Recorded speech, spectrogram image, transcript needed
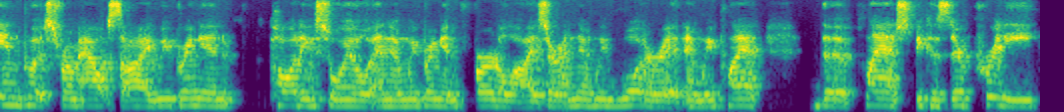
inputs from outside. We bring in potting soil, and then we bring in fertilizer, and then we water it, and we plant the plants because they're pretty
